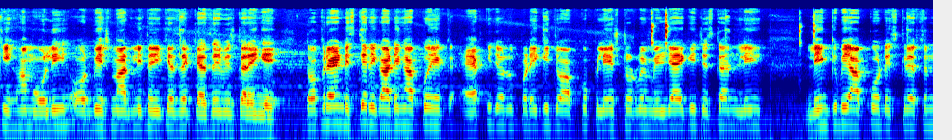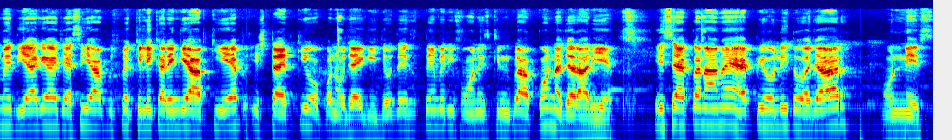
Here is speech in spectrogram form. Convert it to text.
कि हम होली और भी स्मार्टली तरीके से कैसे विश करेंगे। तो फ्रेंड इसके रिगार्डिंग आपको एक ऐप की ज़रूरत पड़ेगी जो आपको प्ले स्टोर पर मिल जाएगी, जिसका लिंक लिंक भी आपको डिस्क्रिप्शन में दिया गया है। जैसे ही आप उस पर क्लिक करेंगे, आपकी ऐप इस टाइप की ओपन हो जाएगी। जो देख सकते हैं, मेरी फ़ोन स्क्रीन पर आपको नज़र आ रही है। इस ऐप का नाम है हैप्पी होली 2019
